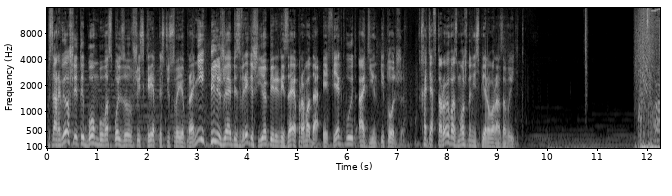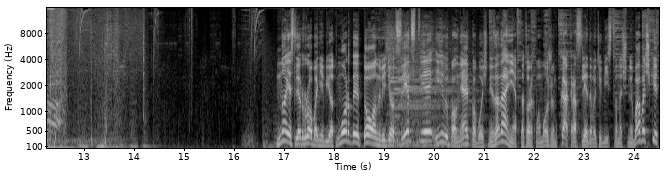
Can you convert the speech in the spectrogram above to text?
Взорвешь ли ты бомбу, воспользовавшись крепкостью своей брони, или же обезвредишь ее перерезая провода. Эффект будет один и тот же. Хотя второй, возможно, не с первого раза выйдет. Но если Роба не бьет морды, то он ведет следствие и выполняет побочные задания, в которых мы можем как расследовать убийство ночной бабочки,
